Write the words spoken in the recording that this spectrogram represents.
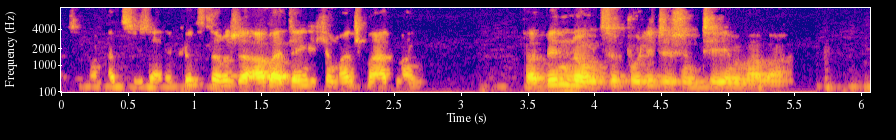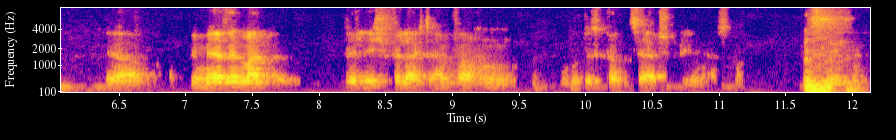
Also man hat so seine künstlerische Arbeit, denke ich, und manchmal hat man Verbindungen zu politischen Themen, aber ja, mehr will man, will ich vielleicht einfach ein gutes Konzert spielen erstmal. Mhm.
